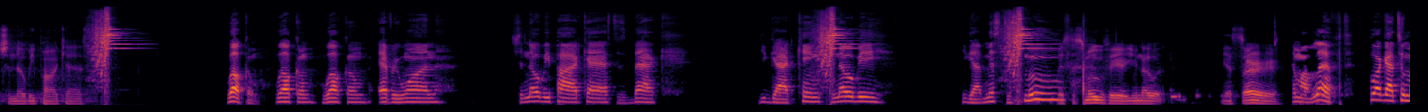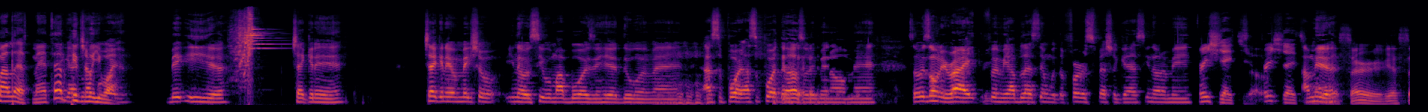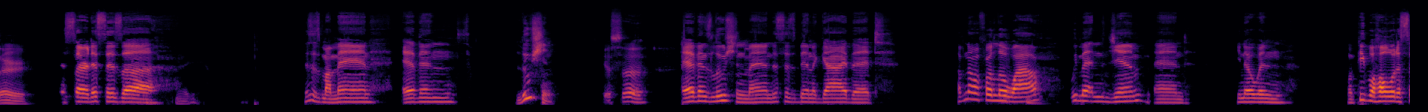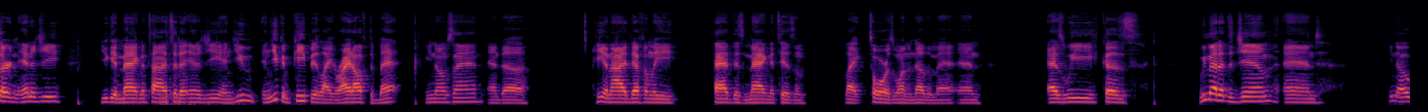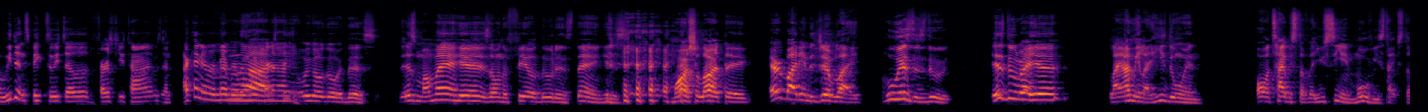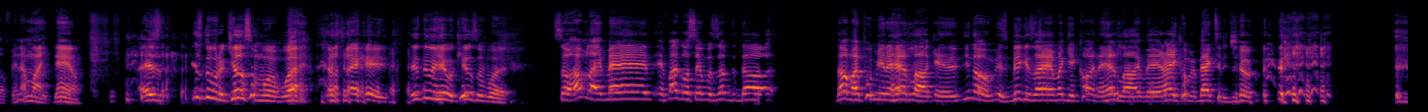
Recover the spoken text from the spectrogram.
Shinobi Podcast. Welcome, welcome, welcome, everyone. Shinobi Podcast is back. You got King Shinobi. You got Mr. Smoov. Mr. Smoov here, you know it. Yes, sir. To my left. Who I got to my left, man? Tell You the people who your you are. Big E here, checking in, checking in, make sure you know, see what my boys in here doing, man. I support, I support the hustle they've been on, man. So it's only right for me. I blessed them with the first special guest. You know what I mean? Appreciate you. So, Appreciate you. I'm man. here. Yes, sir. Yes, sir. Yes, sir. This is uh this is my man Evans Lucin. Yes, sir. Evans Lucin, man. This has been a guy that I've known for a little while. We met in the gym, and you know when when people hold a certain energy, you get magnetized to that energy, and you and you can peep it like right off the bat. You know what I'm saying? And uh he and I definitely had this magnetism like towards one another, man. And as we, because we met at the gym and you know, we didn't speak to each other the first few times, and I can't even remember when we Nah, first nah, did. we're gonna go with this. This my man here is on the field doing his thing, his martial art thing. Everybody in the gym like, who is this dude? This dude right here, like I mean, like he's doing all type of stuff that you see in movies type stuff, and I'm like, damn, this, this dude would kill someone, boy. I was like, hey, this dude here would kill someone. So I'm like, man, if I go say what's up to dog, dog might put me in a headlock, and you know, as big as I am, I get caught in a headlock, man. I ain't coming back to the gym.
